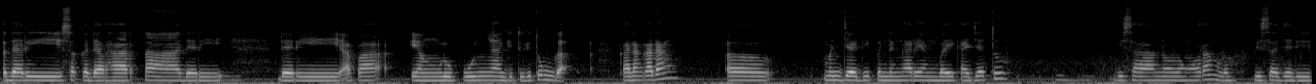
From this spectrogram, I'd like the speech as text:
dari sekedar harta dari Iya. dari apa yang lu punya gitu-gitu enggak kadang-kadang eh, menjadi pendengar yang baik aja tuh Mhm. bisa nolong orang loh bisa jadi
